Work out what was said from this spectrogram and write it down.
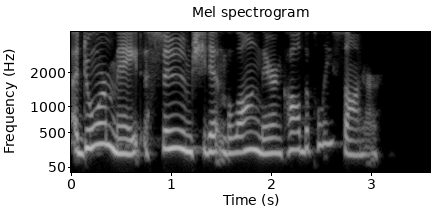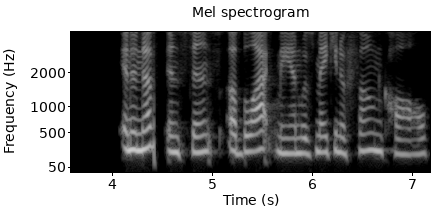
a dorm mate assumed she didn't belong there and called the police on her. In another instance, a black man was making a phone call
